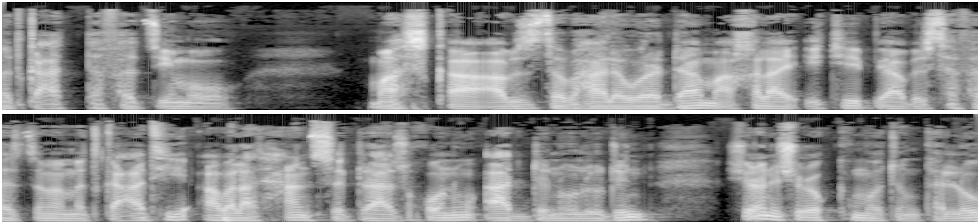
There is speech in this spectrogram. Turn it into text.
መጥቃዕቲ ተፈጺሙ። ማስቃ ኣብ ዝተብሃለ ወረዳ ማእኸላይ ኢትዮጵያ ብዝተፈፀመ መጥቃዕቲ ኣባላት ሓንቲ ስድራ ዝኾኑ ኣደን ውሉድን ሽዑ ንሽዑ ክሞቱ እንከለዉ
